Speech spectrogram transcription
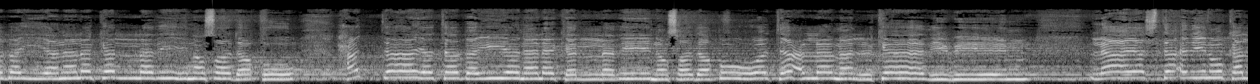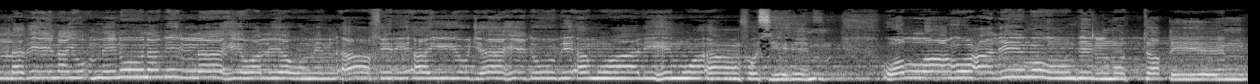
يتبين لك الذين صدقوا حتى يتبين لك الذين صدقوا وتعلم الكاذبين. لا يستأذنك الذين يؤمنون بالله واليوم الآخر أن يجاهدوا بأموالهم وأنفسهم. والله عليم بالمتقين.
